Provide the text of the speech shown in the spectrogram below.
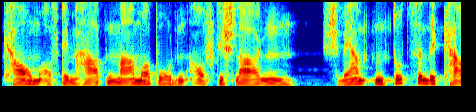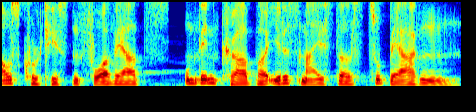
Kaum auf dem harten Marmorboden aufgeschlagen, schwärmten Dutzende Chaoskultisten vorwärts, um den Körper ihres Meisters zu bergen.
